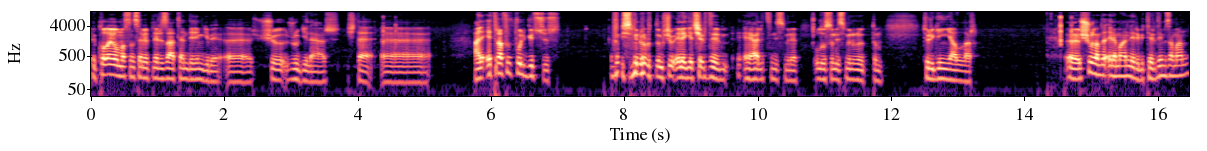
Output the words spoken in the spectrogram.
E, kolay olmasının sebepleri zaten dediğim gibi e, şu Rugiler işte e, hani etrafı full güçsüz. İsmini unuttum şu ele geçirdiğim eyaletin ismini, ulusun ismini unuttum. Türginyalılar. Ee, şuradan da elemanları bitirdiğim zaman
